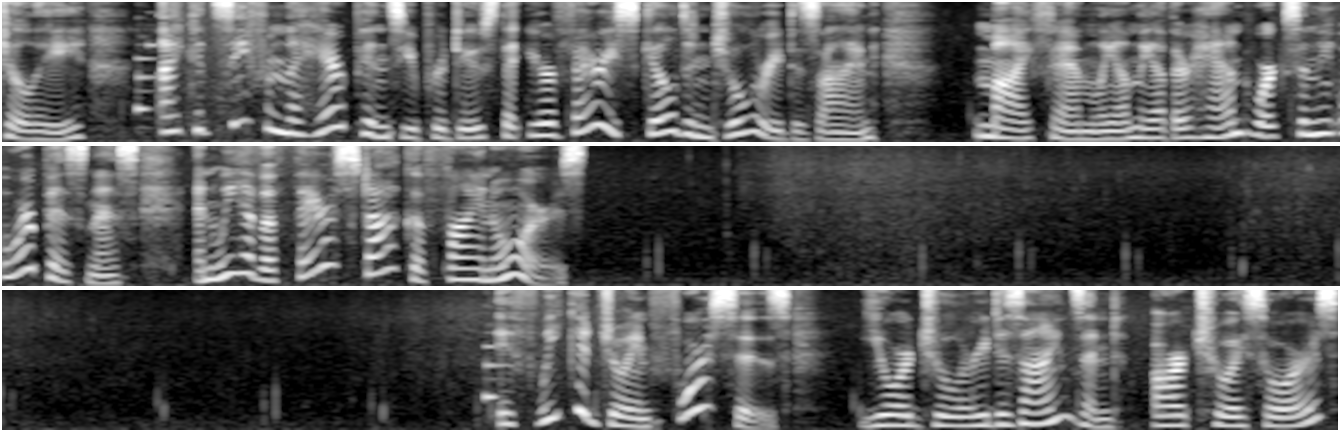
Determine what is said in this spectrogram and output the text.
Actually, I could see from the hairpins you produce that you're very skilled in jewelry design. My family, on the other hand, works in the ore business, and we have a fair stock of fine ores. If we could join forces, your jewelry designs and our choice ores,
